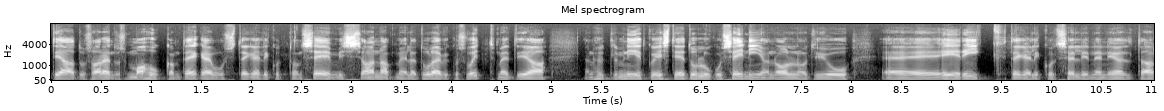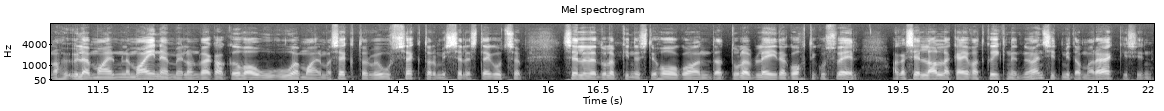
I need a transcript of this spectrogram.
teadus-arendusmahukam tegevus tegelikult on see, mis annab meile tulevikus võtmed ja ja noh, ütleme nii, et kui Eesti edulugu seni on olnud ju eh, e-riik, tegelikult selline nii-öelda noh, ülemaailmne maine, meil on väga kõva uue maailma sektor või uus sektor, mis selles tegutseb, sellele tuleb kindlasti hoogu anda, tuleb leida kohti, kus veel. aga selle alla käivad kõik need nüansid, mida ma rääkisin,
